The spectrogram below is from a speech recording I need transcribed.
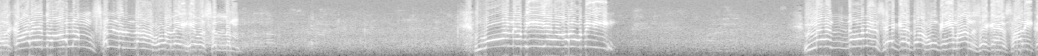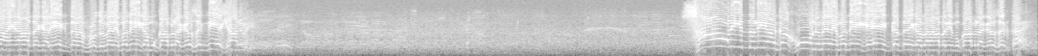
سرکار دو عالم صلی اللہ علیہ وسلم۔ وہ نبی عربی میں دعوے سے کہتا ہوں کہ ایمان سے کہیں ساری کائنات اگر ایک طرف ہو تو میرے مدنی کا مقابلہ کر سکتی ہے شان میں۔ ساری دنیا کا خون میرے مدنی کے ایک قطرے کا برابری مقابلہ کر سکتا ہے۔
